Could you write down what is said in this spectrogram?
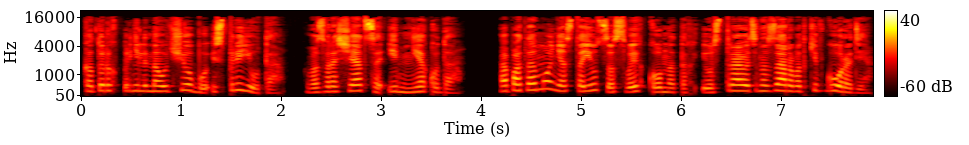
которых приняли на учебу из приюта. Возвращаться им некуда. А потому они остаются в своих комнатах и устраиваются на заработки в городе.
